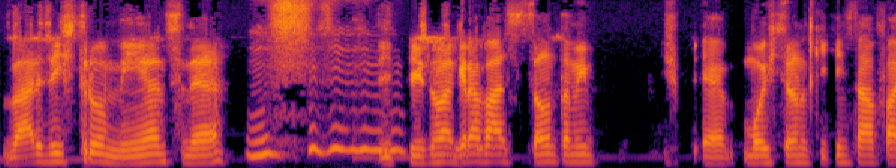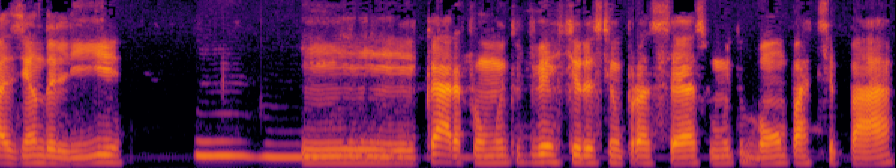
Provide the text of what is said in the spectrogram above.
vários instrumentos, né? e fiz uma gravação também é, mostrando o que, que a gente estava fazendo ali. Uhum. E, cara, foi muito divertido assim o processo, muito bom participar.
